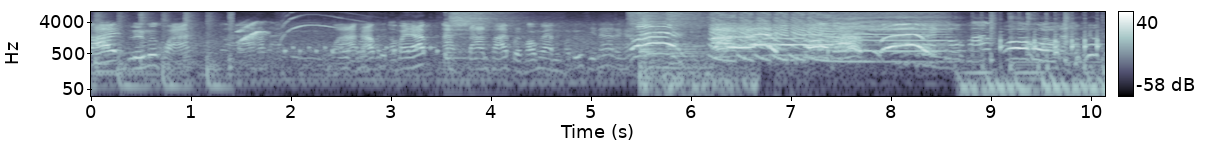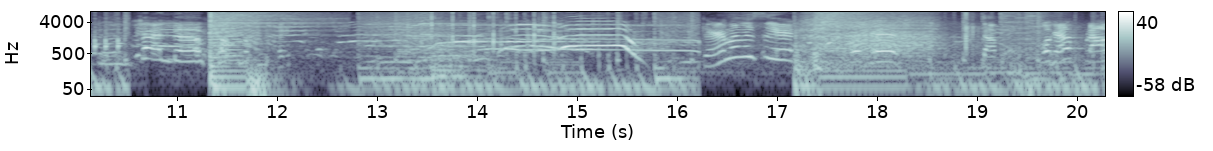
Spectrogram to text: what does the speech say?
ซ้ายหรือมือขวา ขวาครับ เอาไปครับอะด้านซ้ายเปิดพร้อมกันดูสีหน้าหน่อยครับโต๊ะพับโอ้โหแป้งเดิมกลับมาแกมันไม่เสียดโอเค จับ โอเคครับราว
